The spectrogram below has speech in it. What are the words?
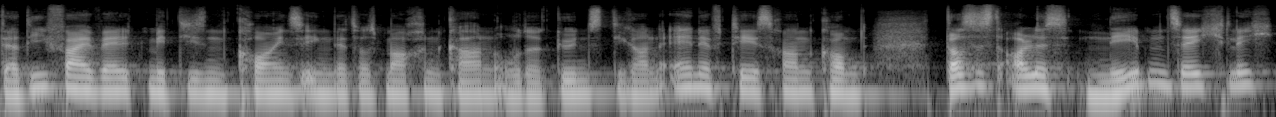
der DeFi-Welt mit diesen Coins irgendetwas machen kann oder günstig an NFTs rankommt. Das ist alles nebensächlich.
